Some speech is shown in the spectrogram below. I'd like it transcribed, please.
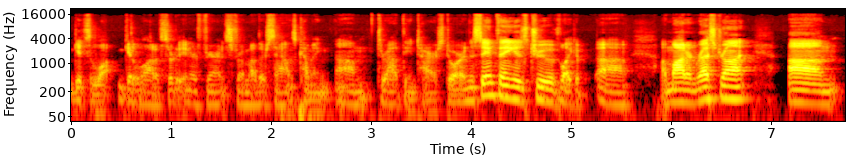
gets a lot get a lot of sort of interference from other sounds coming um, throughout the entire store. And the same thing is true of like a, uh, a modern restaurant. Um,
